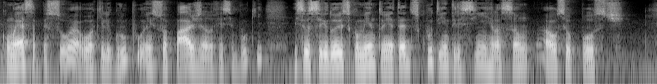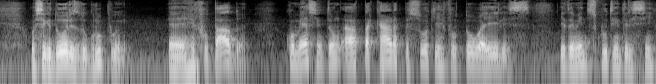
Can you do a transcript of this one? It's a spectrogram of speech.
com essa pessoa ou aquele grupo em sua página do Facebook e seus seguidores comentam e até discutem entre si em relação ao seu post. Os seguidores do grupo é, refutado começam então a atacar a pessoa que refutou a eles e também discutem entre si.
